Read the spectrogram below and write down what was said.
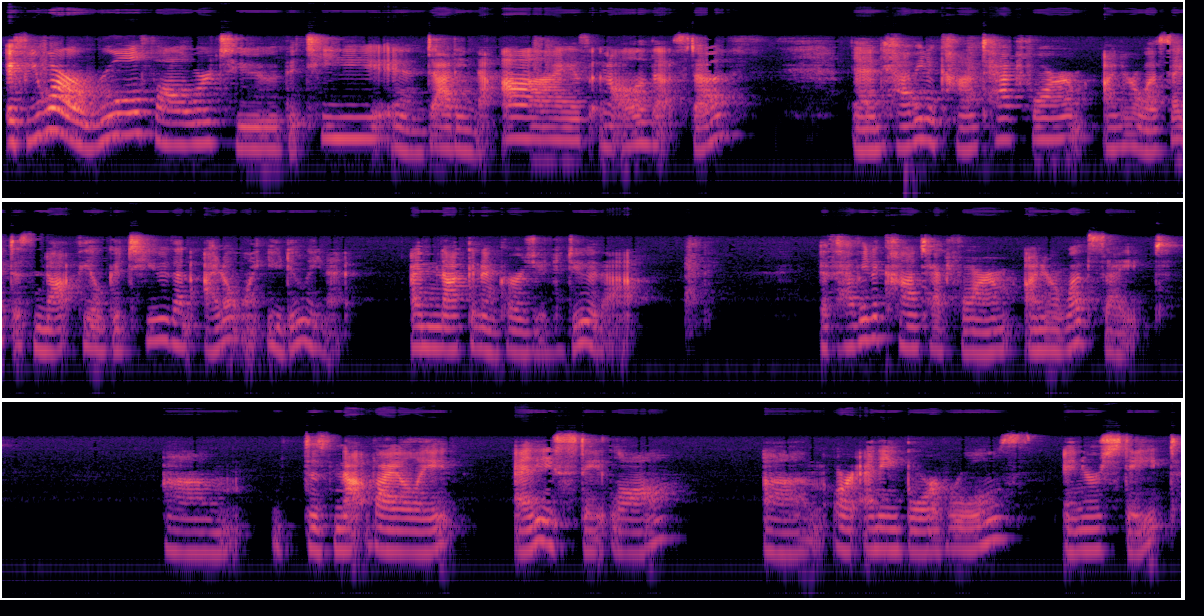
if you are a rule follower to the T and dotting the I's and all of that stuff, and having a contact form on your website does not feel good to you, then I don't want you doing it. I'm not going to encourage you to do that. If having a contact form on your website um, does not violate any state law um, or any board rules in your state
